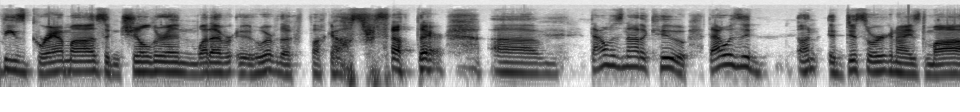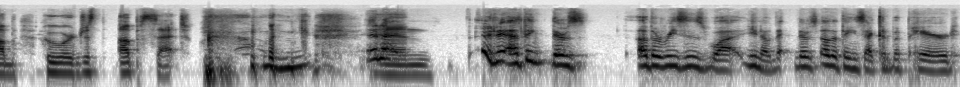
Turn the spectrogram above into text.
these grandmas and children, whatever, whoever the fuck else was out there. Um, that was not a coup. That was a, un, a disorganized mob who were just upset. like, mm-hmm. and, and, I, and I think there's other reasons why you know th- there's other things that could have prepared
